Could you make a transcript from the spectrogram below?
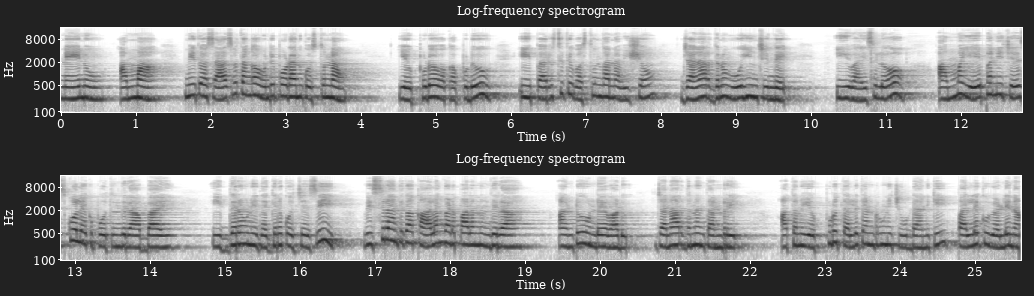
నేను అమ్మ మీతో శాశ్వతంగా ఉండిపోవడానికి వస్తున్నాం. ఎప్పుడో ఒకప్పుడు ఈ పరిస్థితి వస్తుందన్న విషయం జనార్దనం ఊహించిందే. ఈ వయసులో అమ్మ ఏ పని చేసుకోలేకపోతుందిరా అబ్బాయి. ఇద్దరం నీ దగ్గరకు వచ్చేసి విశ్రాంతిగా కాలం గడపాలనుందిరా అంటూ ఉండేవాడు జనార్దనం తండ్రి. అతను ఎప్పుడు తల్లిదండ్రుల్ని చూడ్డానికి పల్లెకు వెళ్ళినా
